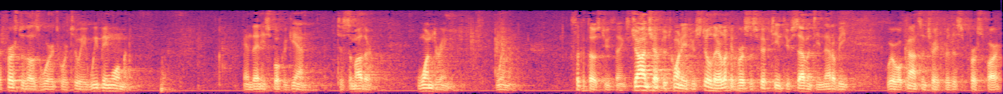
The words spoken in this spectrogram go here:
the first of those words were to a weeping woman. And then he spoke again to some other wondering women. Let's look at those two things. John chapter 20, if you're still there, look at verses 15 through 17. That'll be where we'll concentrate for this first part.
